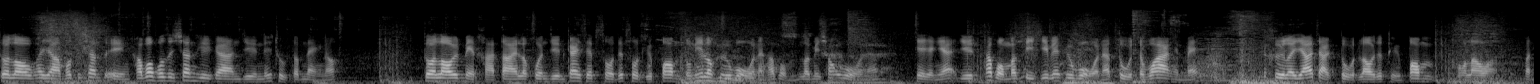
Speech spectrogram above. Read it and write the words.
ตัวเราพยายามโพสิชันตัวเองครับว่าโพสิชันคือการยืนให้ถูกตำแหน่งเนาะตัวเราเป็นเมดขาตายเราควรยืนใกล้เซฟโซนเซฟโซนคือป้อมตรงนี้เราคือโหวนะครับผมเรามีช่องโหวนะเนี่ยอย่างเงี้ยยืนถ้าผมมาตีคลิปเนี่ยคือโหวนะตูดจะว่างเห็นไหมก็คือระยะจากตูดเราจะถึงป้อมของเราอะมัน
